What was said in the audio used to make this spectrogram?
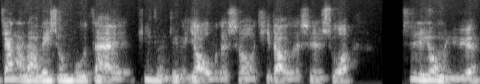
加拿大卫生部在批准这个药物的时候提到的是说，适用于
